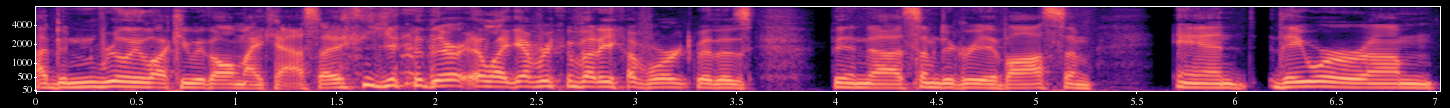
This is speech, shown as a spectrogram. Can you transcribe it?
I've been really lucky with all my cast. I, you know, they're like everybody I've worked with has been uh, some degree of awesome, and they were. Um,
